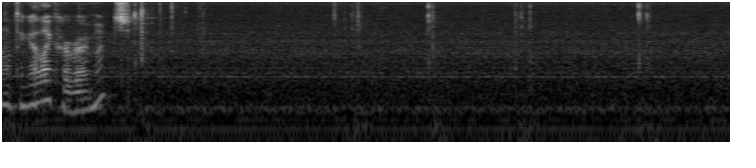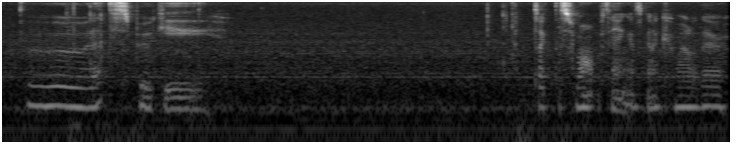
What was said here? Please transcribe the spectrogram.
I don't think I like her very much. Ooh, that's spooky. It's like the swamp thing is gonna come out of there.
